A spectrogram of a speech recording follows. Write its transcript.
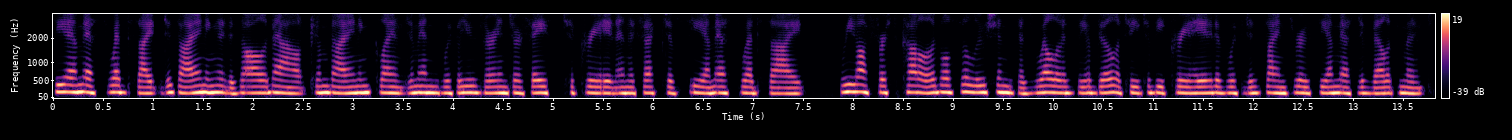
CMS website designing it is all about combining client demands with a user interface to create an effective CMS website. We offer scalable solutions as well as the ability to be creative with design through CMS development.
